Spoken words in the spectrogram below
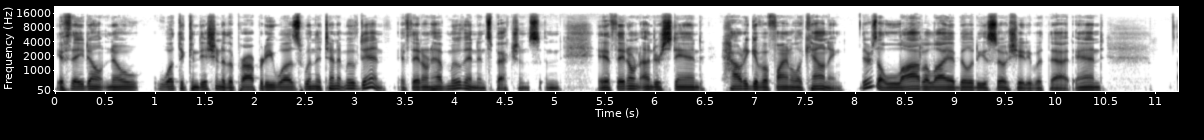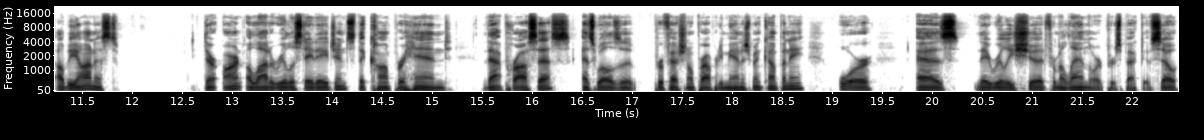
if they don't know what the condition of the property was when the tenant moved in, if they don't have move in inspections, and if they don't understand how to give a final accounting, there's a lot of liability associated with that. And I'll be honest, there aren't a lot of real estate agents that comprehend that process as well as a professional property management company or as they really should from a landlord perspective. So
